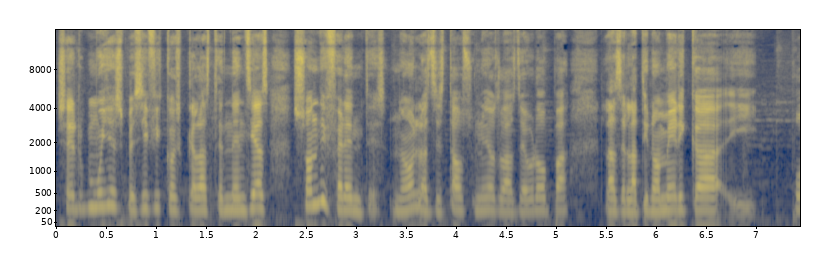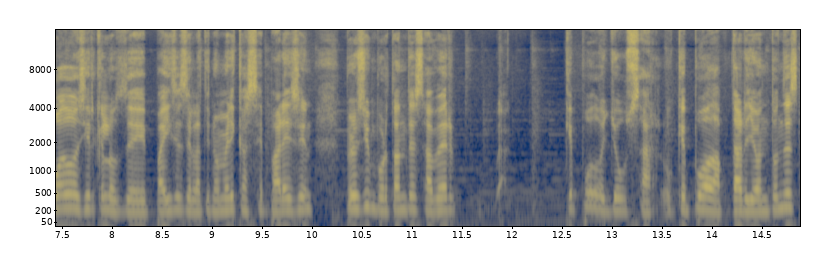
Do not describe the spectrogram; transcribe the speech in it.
ser muy específicos que las tendencias son diferentes, ¿no? Las de Estados Unidos, las de Europa, las de Latinoamérica y puedo decir que los de países de Latinoamérica se parecen, pero es importante saber qué puedo yo usar o qué puedo adaptar yo. Entonces,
